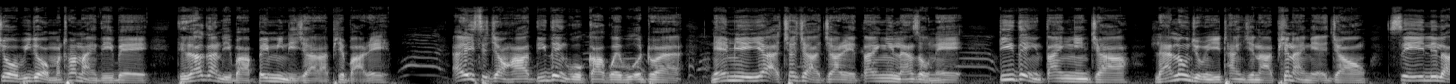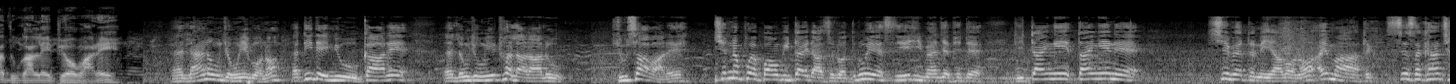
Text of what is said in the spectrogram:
ကြော်ပြီးတော့မထွက်နိုင်သေးပဲဒေသခံတွေပါပိတ်မိနေကြတာဖြစ်ပါတယ်။ အဲ့ဒီစစ်ကြောင်းဟာတီးသိမ်ကိုကာကွယ်ဖို့အတွက်နယ်မြေရအချက်ချာကြတဲ့တိုင်းငင်းလမ်းစုံနဲ့တီးသိမ်တိုင်းငင်းကြားလမ်းလုံးကြုံရေးထိုင်ကျင်တာဖြစ်နိုင်တဲ့အကြောင်းစေးလေးလာသူကလည်းပြောပါတယ်အဲလမ်းလုံခြုံရေးပေါ့နော်အတိတ်တိမ်မျိုးကိုကာတဲ့အဲလုံခြုံရေးထွက်လာတာလို့ယူဆပါတယ်ရှင်းနှစ်ဖွဲ့ပေါင်းပြီးတိုက်တာဆိုတော့သူတို့ရဲ့စီးရေးကြီးမှန်းချက်ဖြစ်တဲ့ဒီတိုင်းငင်းတိုင်းငင်းနဲ့ရှေ့ဘက်တနေရာပေါ့နော်အဲ့မှာစစ်စခန်းချ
